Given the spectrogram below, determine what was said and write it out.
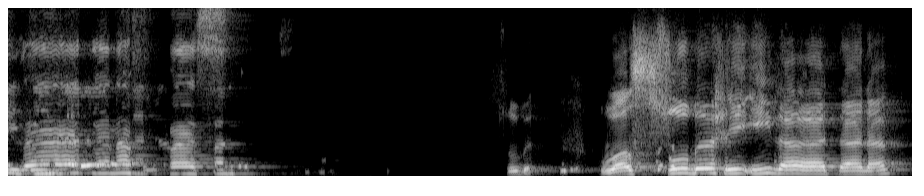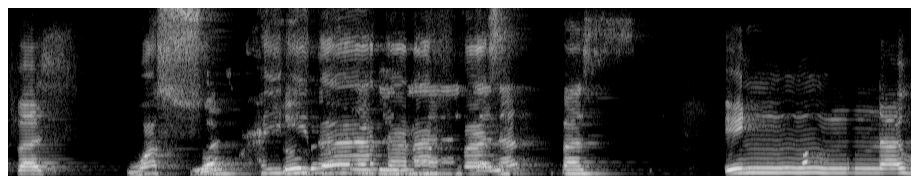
إذا تنفس صبح والصبح إذا تنفس. والصبح إذا تنفس. إنه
